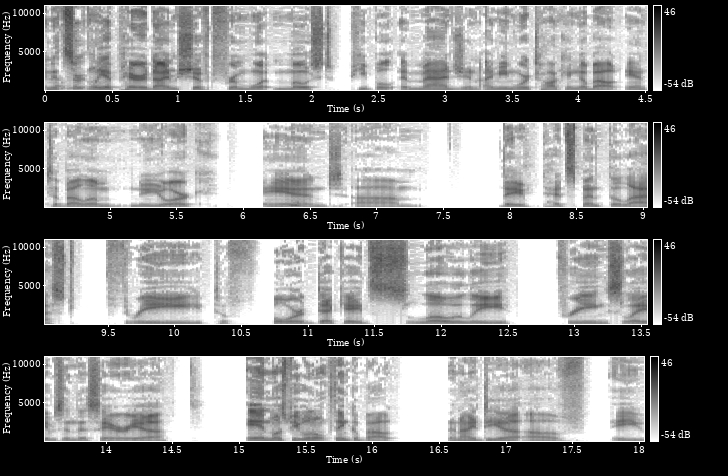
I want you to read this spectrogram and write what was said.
and it's certainly a paradigm shift from what most people imagine. I mean, we're talking about antebellum New York, and um, they had spent the last three to four decades slowly freeing slaves in this area. And most people don't think about an idea of a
